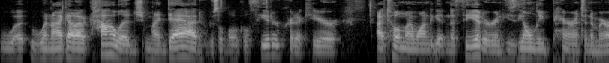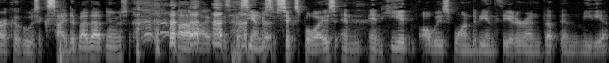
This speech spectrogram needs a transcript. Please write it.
w- when I got out of college, my dad, who was a local theater critic here, I told him I wanted to get into theater, and he's the only parent in America who was excited by that news because I was the youngest of six boys, and, and he had always wanted to be in theater, ended up in media.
